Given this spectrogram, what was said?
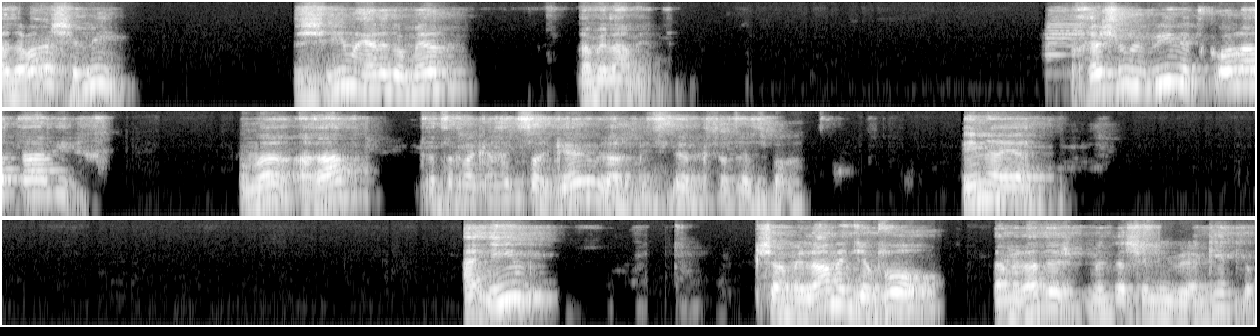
הדבר השני, זה שאם הילד אומר, למלמד. אחרי שהוא הבין את כל התהליך. הוא אומר, הרב, אתה צריך לקחת סרגל ולהרביץ לי על קצות האצבעות. הנה היד. האם כשהמלמד יבוא למלמד השני ויגיד לו,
